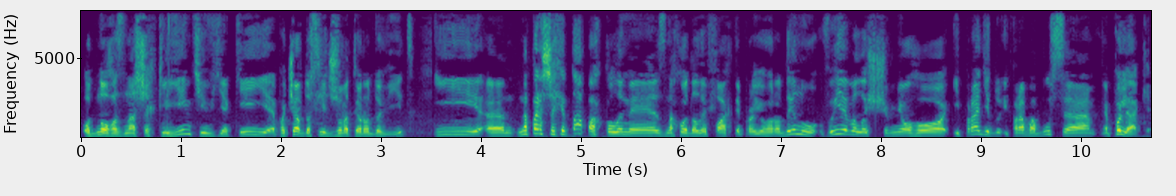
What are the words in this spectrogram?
одного з наших клієнтів, який почав досліджувати родовід. І е, на перших етапах, коли ми знаходили факти про його родину, виявилося, що в нього і прадіду, і прабабуся поляки.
